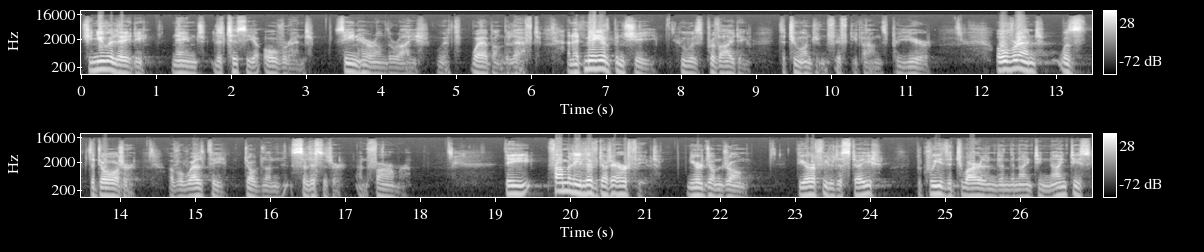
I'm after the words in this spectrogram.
she knew a lady named Letitia Overend, seen here on the right with Webb on the left, and it may have been she who was providing the £250 per year. Overend was the daughter of a wealthy Dublin solicitor and farmer. The family lived at Airfield, near Dundrum. The Airfield estate, bequeathed to Ireland in the 1990s,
